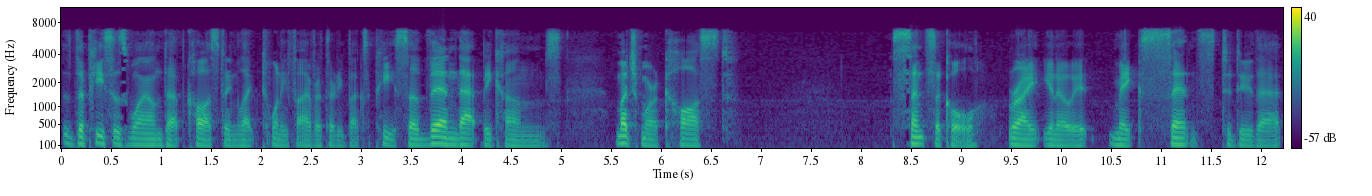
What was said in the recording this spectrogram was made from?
the pieces wound up costing like 25 or 30 bucks a piece. So then that becomes much more cost sensical, right? You know, it makes sense to do that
